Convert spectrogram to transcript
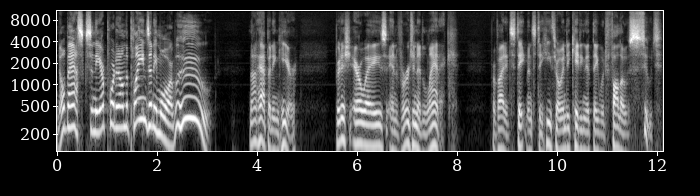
No masks in the airport and on the planes anymore. Woohoo! Not happening here. British Airways and Virgin Atlantic provided statements to Heathrow indicating that they would follow suit.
